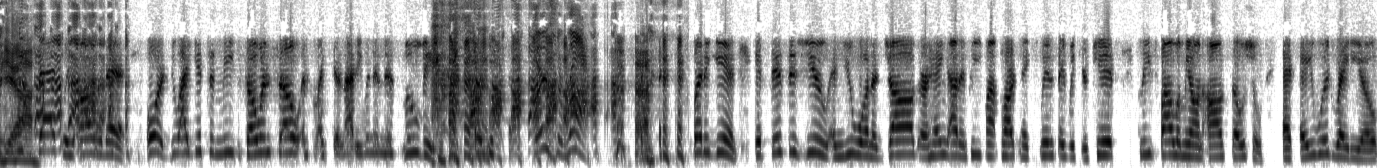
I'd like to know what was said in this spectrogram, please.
Yeah. Exactly, all of that. Or do I get to meet so and so? It's like they're not even in this movie. Where's the rock? but again, if this is you and you want to jog or hang out in Piedmont Park next Wednesday with your kids, please follow me on all social at A Wood Radio.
